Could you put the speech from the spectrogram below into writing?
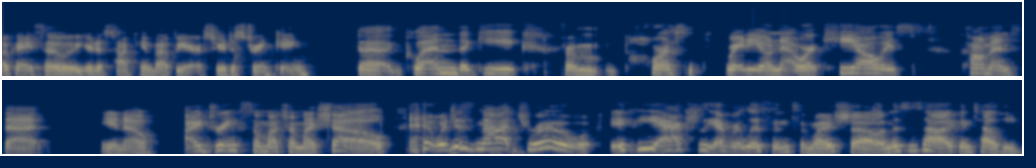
okay, so you're just talking about beer. So you're just drinking. The Glenn the Geek from Horse Radio Network, he always comments that, you know, I drink so much on my show, which is not true. If he actually ever listened to my show, and this is how I can tell he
